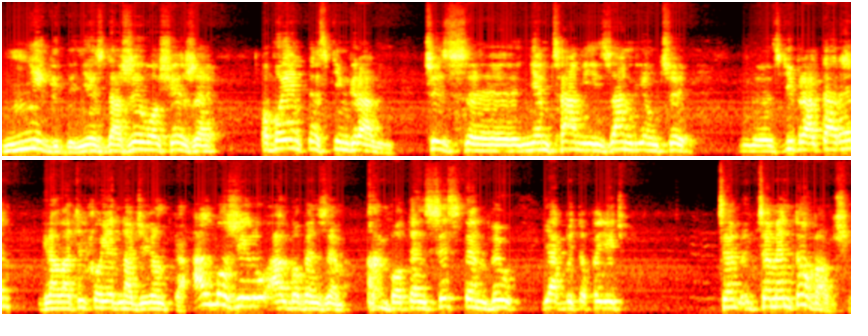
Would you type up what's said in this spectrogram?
Nigdy nie zdarzyło się, że obojętne z kim grali, czy z e, Niemcami, z Anglią, czy e, z Gibraltarem, grała tylko jedna dziewiątka. Albo Giroud, albo Benzema. Bo ten system był, jakby to powiedzieć, ce- cementował się.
